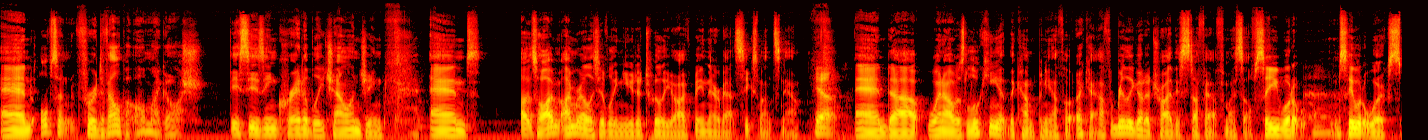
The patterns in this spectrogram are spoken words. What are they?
And all of a sudden, for a developer, oh my gosh, this is incredibly challenging. And uh, so I'm, I'm relatively new to Twilio. I've been there about six months now. Yeah. And uh, when I was looking at the company, I thought, okay, I've really got to try this stuff out for myself. See what it see what it works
